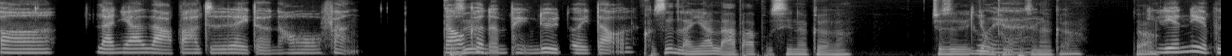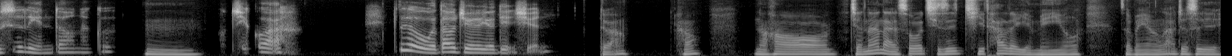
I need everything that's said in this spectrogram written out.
呃，蓝牙喇叭之类的，然后放，然后可能频率对到了。可是蓝牙喇叭不是那个，就是用途不是那个，对啊，连也不是连到那个，嗯，好奇怪啊，这个我倒觉得有点悬。对啊，好，然后简单来说，其实其他的也没有怎么样啦，就是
